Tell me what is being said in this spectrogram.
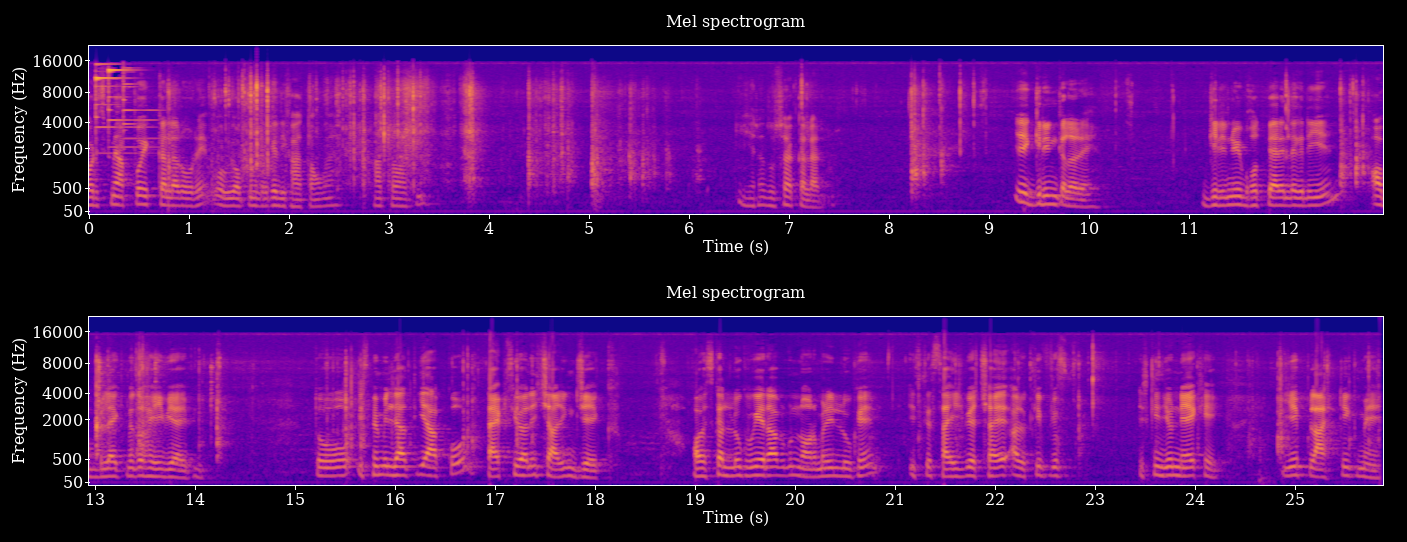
और इसमें आपको एक कलर और है, वो भी ओपन करके दिखाता हूँ मैं। हाथों हाथी ये रहा दूसरा कलर। ये ग्रीन कलर है। ग्रीन भी बहुत प्यारी लग रही है और ब्लैक में तो है ही वी आई पी तो इसमें मिल जाती है आपको टाइप सी वाली चार्जिंग जैक और इसका लुक वगैरह बिल्कुल नॉर्मली लुक है। इसके साइज़ भी अच्छा है। और इसकी जो इसकी जो नेक है, ये प्लास्टिक में है।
